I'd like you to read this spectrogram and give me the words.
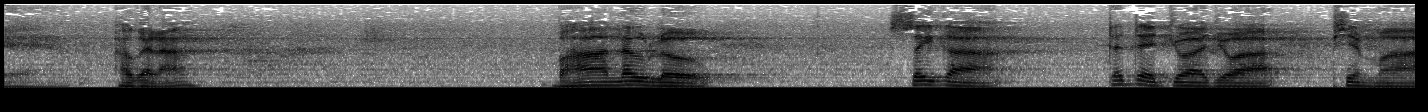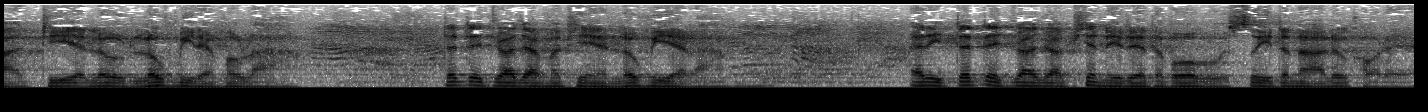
တယ်ဟုတ်ကဲ့လားဘာလို့လို့ စိတ်ကတက်တက်ကြွကြွဖြစ်မှဒီအလုပ်လုံးမိတယ်မဟုတ်လားတက်တက်ကြွကြွမဖြစ်ရင်လုံးမိရလားအဲ့ဒီတက်တက်ကြွကြွဖြစ်နေတဲ့သဘောကိုစေတနာလို့ခေါ်တယ်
